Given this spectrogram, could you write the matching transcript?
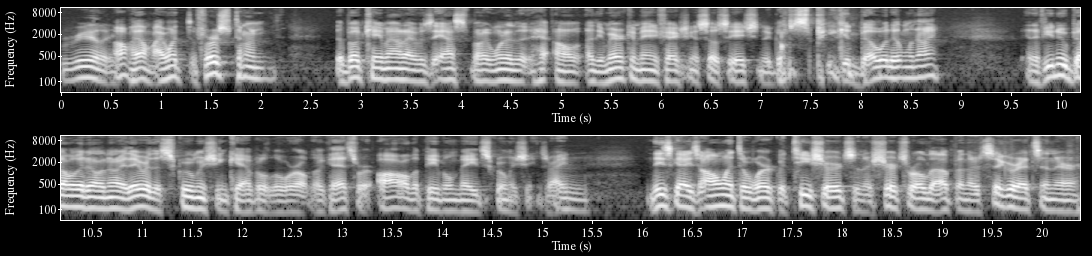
Really? Oh hell! I went the first time the book came out. I was asked by one of the oh, the American Manufacturing Association to go speak in Bellwood, Illinois. And if you knew Bellwood, Illinois, they were the screw machine capital of the world. Okay, that's where all the people made screw machines, right? Mm. These guys all went to work with T-shirts and their shirts rolled up and their cigarettes in their,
